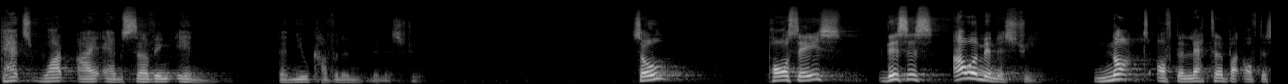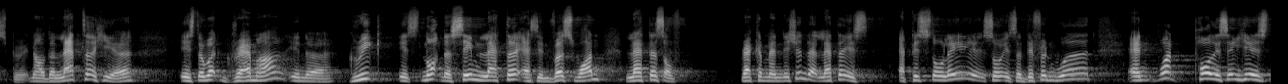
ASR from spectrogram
That's what I am serving in the new covenant ministry. So, Paul says, This is our ministry, not of the letter, but of the Spirit. Now, the letter here is the word gramma in the Greek. It's not the same letter as in verse 1, letters of recommendation. That letter is epistole, so it's a different word. And what Paul is saying here is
